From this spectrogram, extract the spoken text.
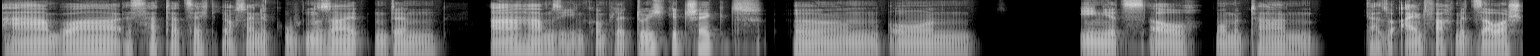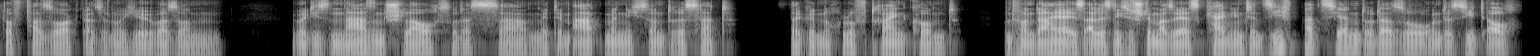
Aber es hat tatsächlich auch seine guten Seiten, denn A, haben sie ihn komplett durchgecheckt ähm, und ihn jetzt auch momentan ja, so einfach mit Sauerstoff versorgt, also nur hier über so einen, über diesen Nasenschlauch, sodass er mit dem Atmen nicht so einen Driss hat, da genug Luft reinkommt. Und von daher ist alles nicht so schlimm. Also er ist kein Intensivpatient oder so und es sieht auch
